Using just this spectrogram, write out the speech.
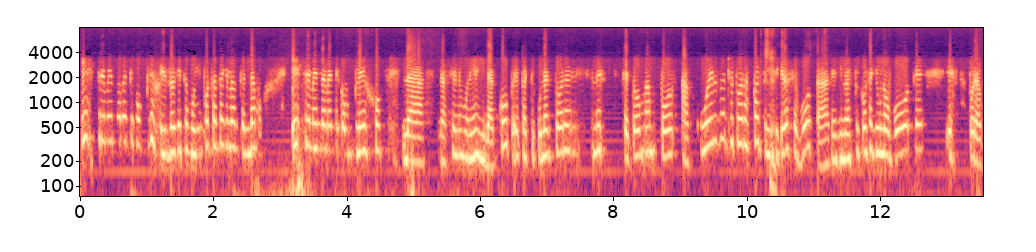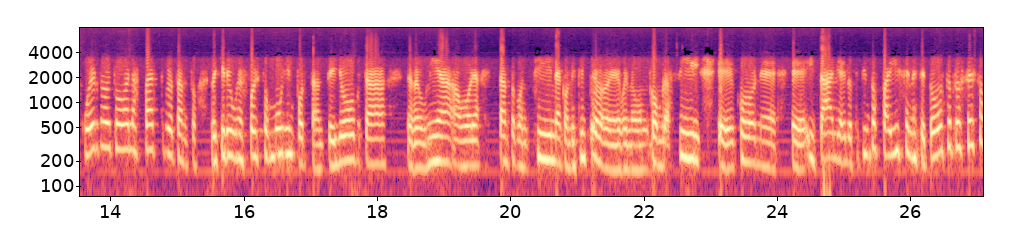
Es tremendamente complejo y creo que esto es muy importante que lo entendamos. Es tremendamente complejo. Las Naciones Unidas y la COP en particular, todas las decisiones se toman por acuerdo entre todas las partes, ni siquiera se vota, no es que cosa que uno vote, es por acuerdo de todas las partes, por lo tanto, requiere un esfuerzo muy importante. Yo está reunía ahora tanto con China, con distintos, eh, bueno, con Brasil, eh, con eh, Italia y los distintos países en este todo este proceso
